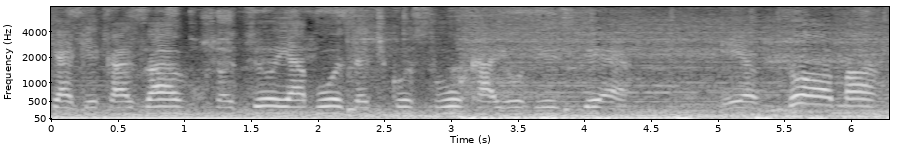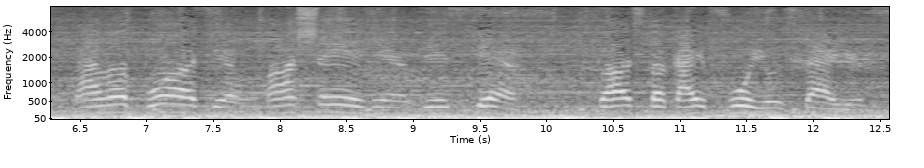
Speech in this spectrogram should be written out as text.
Як і казав, що цю я музичку слухаю везде. І вдома, на роботі, в машині, везде. Просто кайфую з.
